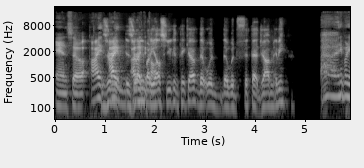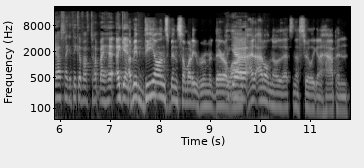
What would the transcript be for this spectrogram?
And so I, is there, I, is there I like anybody else you can think of that would that would fit that job? Maybe uh, anybody else I can think of off the top of my head? Again, I mean, Deion's been somebody rumored there a lot. Yeah. I, I don't know that that's necessarily going to happen.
